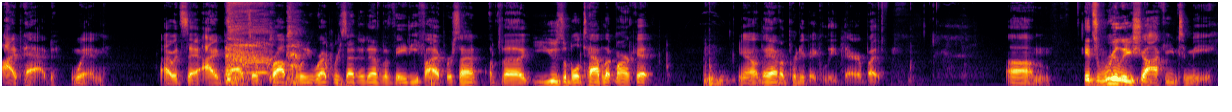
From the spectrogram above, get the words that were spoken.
iPad win. I would say iPads are probably representative of 85% of the usable tablet market. You know, they have a pretty big lead there, but um, it's really shocking to me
